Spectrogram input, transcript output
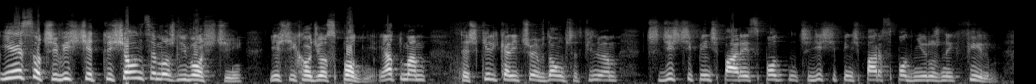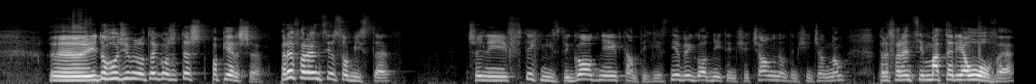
Jest oczywiście tysiące możliwości, jeśli chodzi o spodnie. Ja tu mam też kilka, liczyłem w domu przed filmem, 35, pary spod, 35 par spodni różnych firm. Yy, I dochodzimy do tego, że też po pierwsze, preferencje osobiste, czyli w tych mi jest wygodniej, w tamtych jest niewygodniej, tym się ciągną, tym się ciągną. Preferencje materiałowe,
